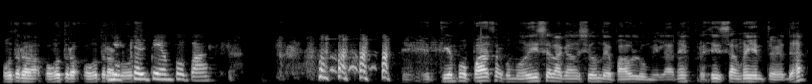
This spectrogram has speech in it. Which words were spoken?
Otra, otra, otra y es que el tiempo pasa. El tiempo pasa, como dice la canción de Pablo Milanes, precisamente, ¿verdad?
